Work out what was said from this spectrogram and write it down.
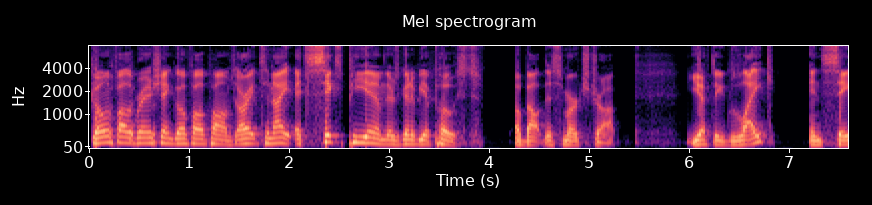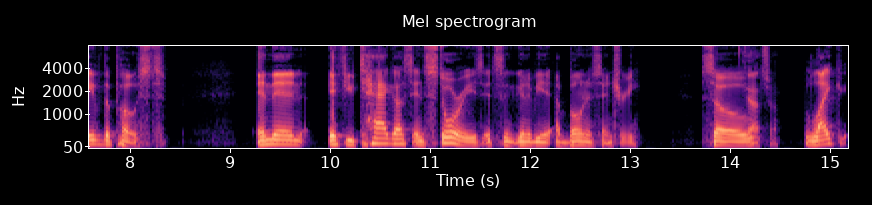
Go and follow Brandon Shank. Go and follow Palms. All right. Tonight at 6 p.m., there's going to be a post. about this merch drop. You have to like and save the post. And then if you tag us in stories, it's going to be a bonus entry. So Gotcha. like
